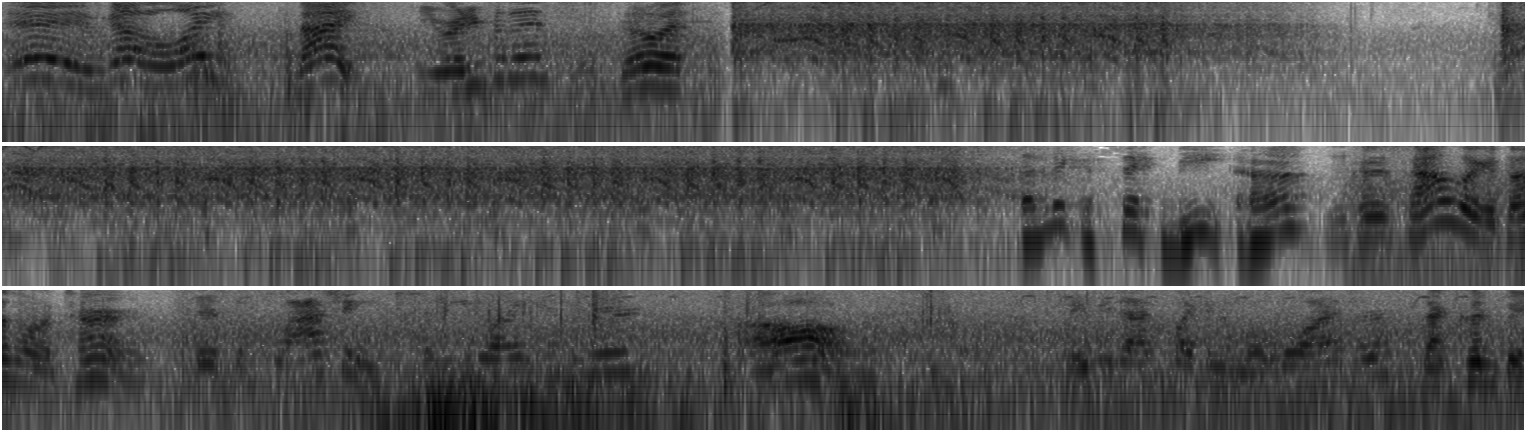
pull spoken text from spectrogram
Hey, we got a light. Nice. You ready for this? Let's do it. That'd make a sick beat, huh? Because it sounds like it does want to turn. There's the flashing key light in here. Oh, Maybe that's like an immobilizer. that could be.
